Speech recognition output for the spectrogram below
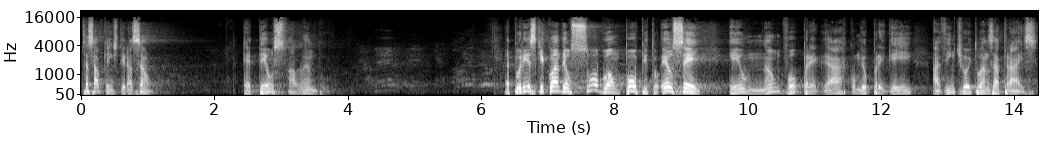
Você sabe o que é inspiração? É Deus falando. É por isso que quando eu subo a um púlpito, eu sei, eu não vou pregar como eu preguei há 28 anos atrás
